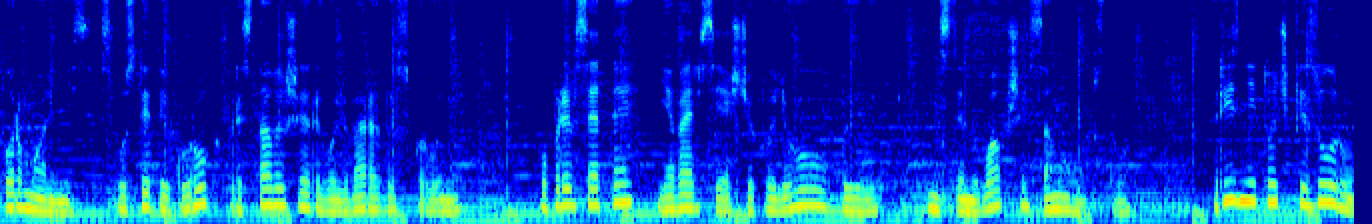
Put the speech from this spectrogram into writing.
формальність спустити курок, приставивши револьвера до скроні. Попри все те, є версія, що хвильового вбили, інсценувавши самогубство. Різні точки зору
